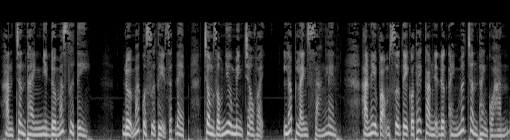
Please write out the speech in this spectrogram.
Hắn chân thành nhìn đôi mắt sư tỷ. Đôi mắt của sư tỷ rất đẹp, trông giống như mình trâu vậy, lấp lánh sáng lên. Hắn hy vọng sư tỷ có thể cảm nhận được ánh mắt chân thành của hắn,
